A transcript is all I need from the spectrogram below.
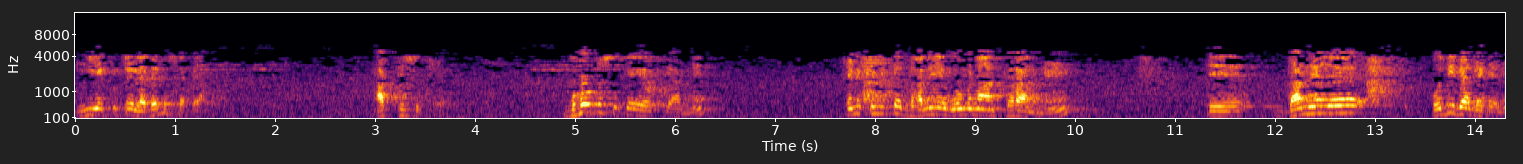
ගිහියෙකුට ලැබෙන සැපයක්. අත්ති සුඛය. භෝග සුඛය කියන්නේ කෙනෙකුට ධනය වමනා කරන්නේ ඒ ධනය පොදි බැඳගෙන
